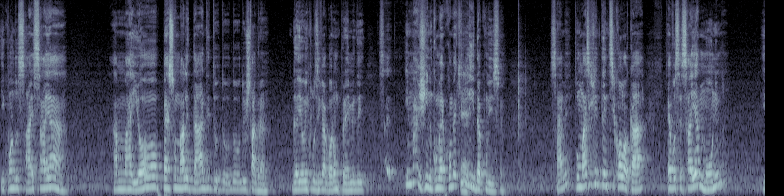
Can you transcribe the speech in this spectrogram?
e quando sai, sai a, a maior personalidade do, do, do, Instagram. Ganhou, inclusive, agora um prêmio de. Imagina como é, como é que É. lida com isso. Sabe? Por mais que a gente tente se colocar, é você sair anônimo e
